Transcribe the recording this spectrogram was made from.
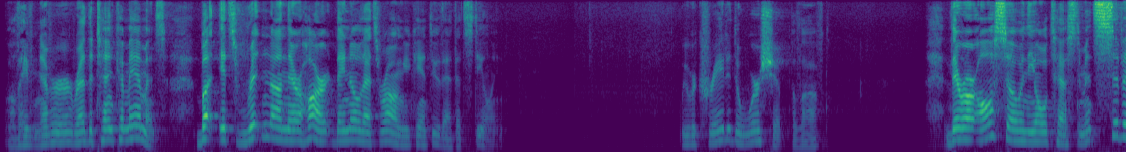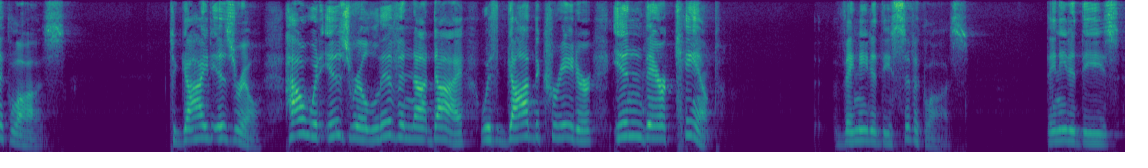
Well, they've never read the Ten Commandments, but it's written on their heart. They know that's wrong. You can't do that. That's stealing. We were created to worship, beloved. There are also in the Old Testament civic laws to guide Israel. How would Israel live and not die with God the Creator in their camp? They needed these civic laws, they needed these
